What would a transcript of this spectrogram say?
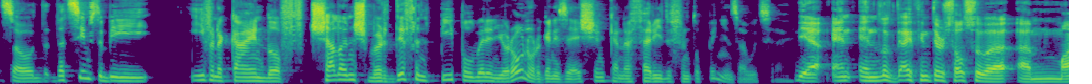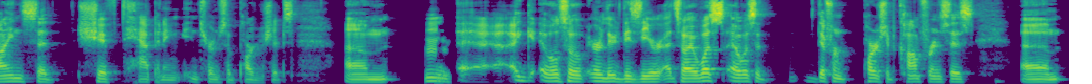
So th- that seems to be even a kind of challenge where different people within your own organization can have very different opinions i would say yeah and and look i think there's also a, a mindset shift happening in terms of partnerships um, mm. I, also earlier this year so i was i was at different partnership conferences um,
